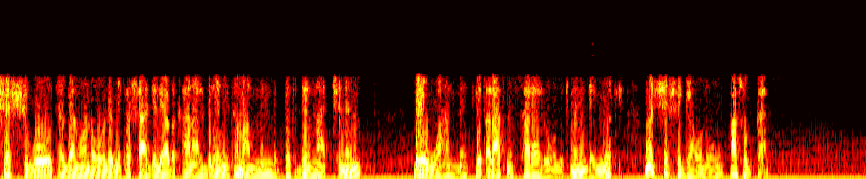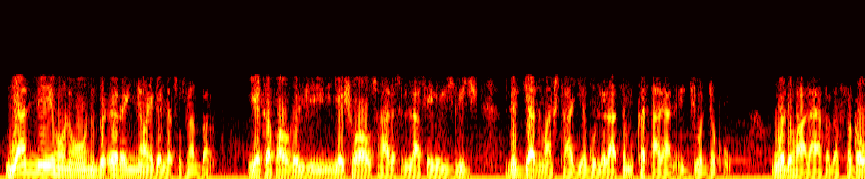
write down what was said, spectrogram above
ሸሽጎ ተገን ሆኖ ለመጨረሻ ድል ያበቃናል ብለን የተማመንበት ድናችንን በየዋህነት የጠላት መሳሪያ ለሆኑት ምንደኞች መሸሸጊያ ሆኖ አስወጋን። ያኔ የሆነውን ብዕረኛው የገለጹት ነበር። የከፋው ገዢ የሸዋው ሳህለ ስላሴ የልጅ ልጅ ደጃዝማች ታየ ጉልላትም ከጣሊያን እጅ ወደቁ። ወደ ኋላ ያፈገፈገው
